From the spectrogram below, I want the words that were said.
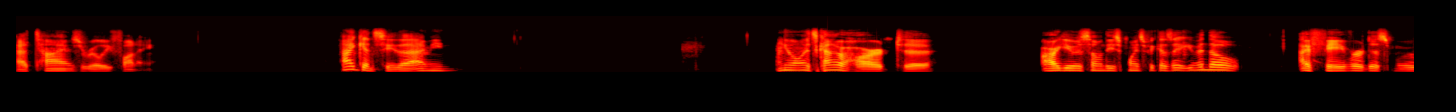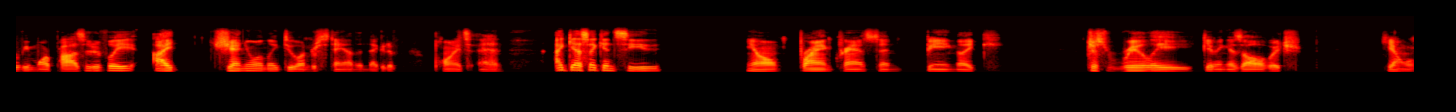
at times really funny. I can see that. I mean, you know, it's kind of hard to argue with some of these points because even though I favor this movie more positively, I genuinely do understand the negative points, and I guess I can see, you know, Bryan Cranston being like just really giving his all, which you know,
